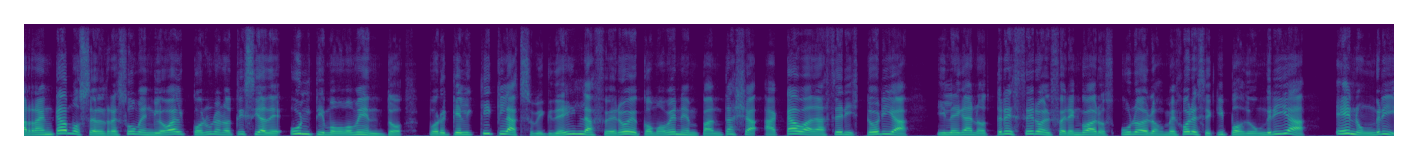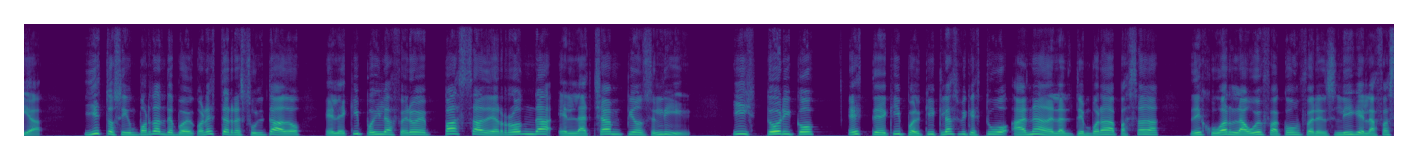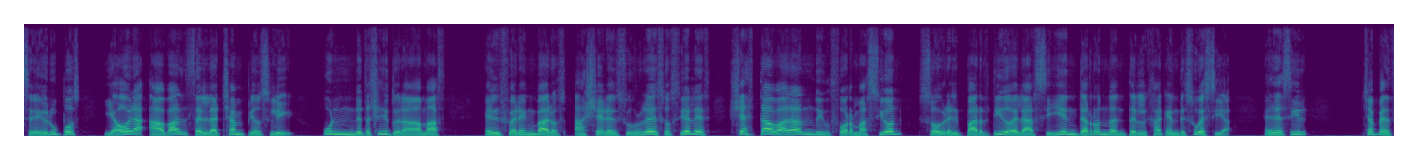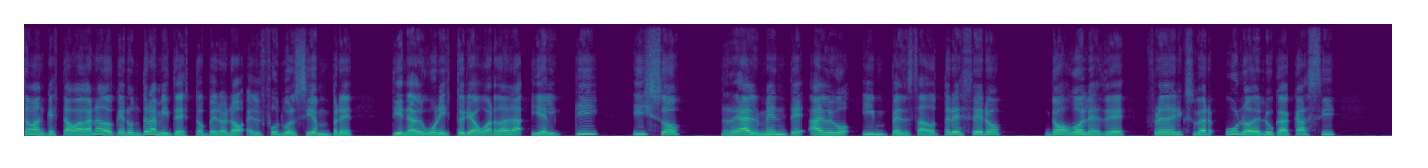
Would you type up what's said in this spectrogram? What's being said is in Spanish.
Arrancamos el resumen global con una noticia de último momento, porque el Laxvik de Isla Feroe, como ven en pantalla, acaba de hacer historia y le ganó 3-0 al Ferencváros, uno de los mejores equipos de Hungría, en Hungría. Y esto es importante porque con este resultado, el equipo Isla Feroe pasa de ronda en la Champions League. Histórico, este equipo, el Laxvik, estuvo a nada la temporada pasada de jugar la UEFA Conference League en la fase de grupos y ahora avanza en la Champions League. Un detallecito nada más. El Ferencváros ayer en sus redes sociales ya estaba dando información sobre el partido de la siguiente ronda ante el Haken de Suecia. Es decir, ya pensaban que estaba ganado, que era un trámite esto, pero no, el fútbol siempre tiene alguna historia guardada y el Ki hizo realmente algo impensado. 3-0, dos goles de Frederiksberg, uno de Luca Cassi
